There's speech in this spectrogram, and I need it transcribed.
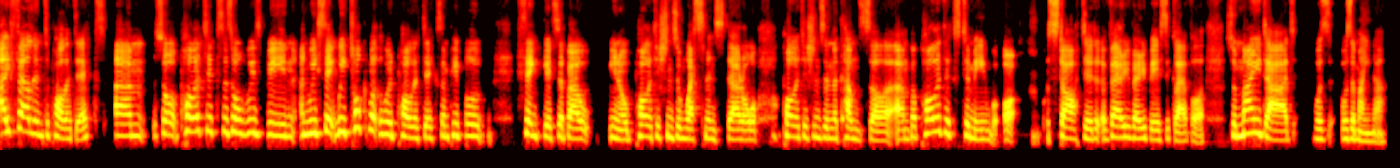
I fell into politics. Um, so politics has always been, and we say we talk about the word politics, and people think it's about you know politicians in Westminster or politicians in the council. Um, but politics to me uh, started at a very very basic level. So my dad was was a miner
